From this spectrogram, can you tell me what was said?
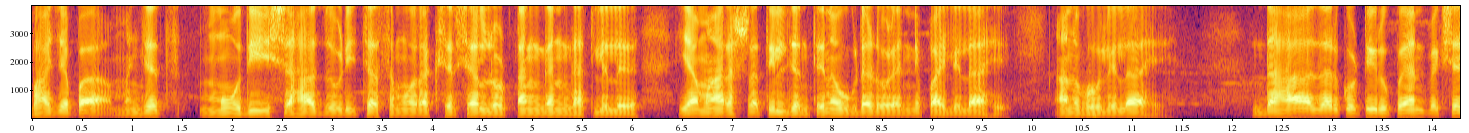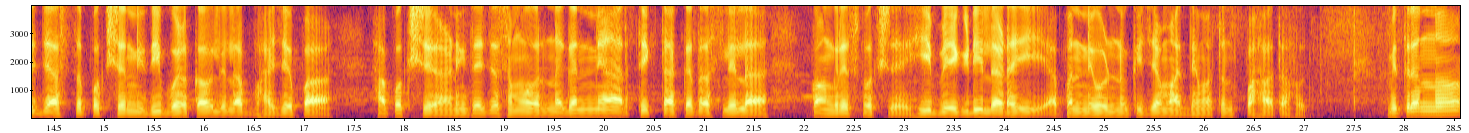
भाजपा म्हणजेच मोदी शहा जोडीच्या समोर अक्षरशः लोटांगण घातलेलं या महाराष्ट्रातील जनतेनं उघड्या डोळ्यांनी पाहिलेलं आहे अनुभवलेलं आहे. दहा हजार कोटी रुपयांपेक्षा जास्त पक्ष निधी बळकावलेला भाजपा हा पक्ष आणि त्याच्यासमोर नगण्य आर्थिक ताकद असलेला काँग्रेस पक्ष ही बेगडी लढाई आपण निवडणुकीच्या माध्यमातून पाहत आहोत. मित्रांनो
